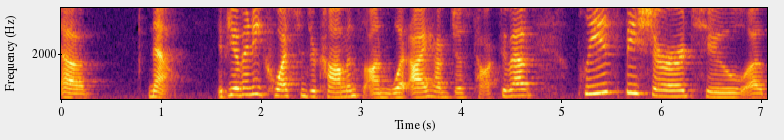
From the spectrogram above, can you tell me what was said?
uh, now, if you have any questions or comments on what I have just talked about, please be sure to uh,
